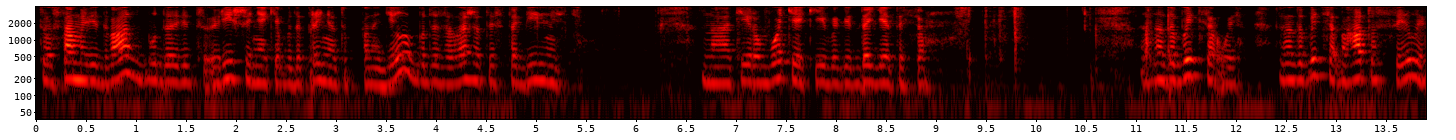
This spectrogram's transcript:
то саме від вас буде від рішення, яке буде прийнято в понеділок, буде залежати стабільність на тій роботі, якій ви віддаєтеся. Знадобиться, ой, знадобиться багато сили,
